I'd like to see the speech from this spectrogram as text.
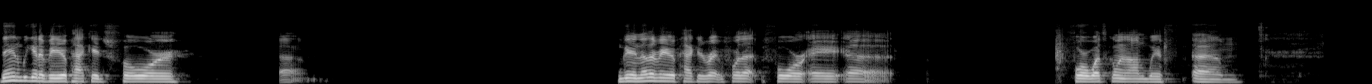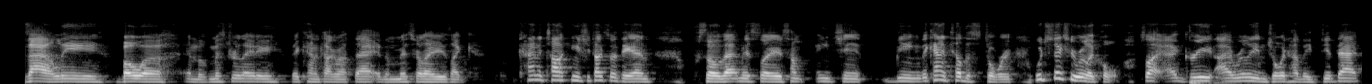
Then we get a video package for. Um, we get another video package right before that for a uh, for what's going on with um, Xia Li, Boa, and the Mystery Lady. They kind of talk about that, and the Mystery Lady is like kind of talking. She talks about the end. So that Mystery Lady is some ancient being. They kind of tell the story, which is actually really cool. So I, I agree. I really enjoyed how they did that.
